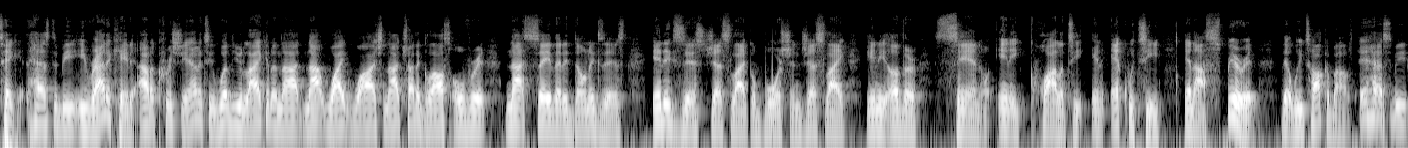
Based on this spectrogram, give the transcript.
take has to be eradicated out of Christianity, whether you like it or not. Not whitewash, not try to gloss over it, not say that it don't exist. It exists just like abortion, just like any other sin or inequality, inequity in our spirit that we talk about. It has to be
